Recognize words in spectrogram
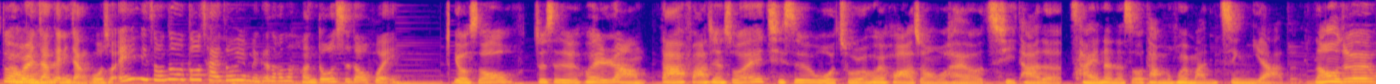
对有没有人这样跟你讲过？说，哎、欸，你怎么那么多才多艺？每个都很多事都会。有时候就是会让大家发现说，哎、欸，其实我除了会化妆，我还有其他的才能的时候，他们会蛮惊讶的。然后我就会。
